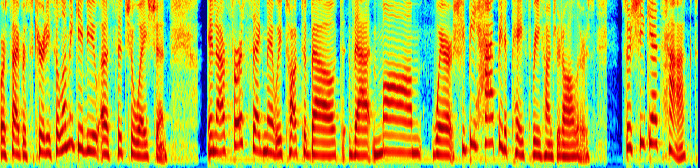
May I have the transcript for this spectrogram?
or cybersecurity. So let me give you a situation. In our first segment, we talked about that mom where she'd be happy to pay $300. So she gets hacked.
